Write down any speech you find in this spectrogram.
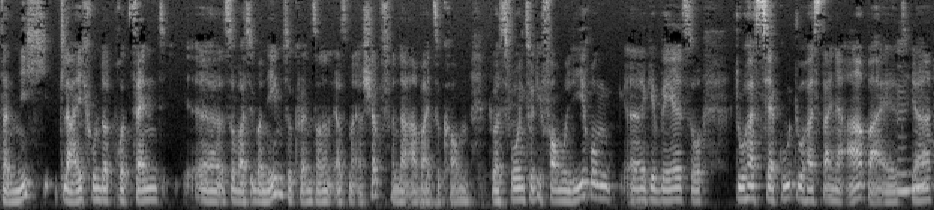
dann nicht gleich 100 Prozent äh, sowas übernehmen zu können, sondern erstmal erschöpft von der Arbeit zu kommen. Du hast vorhin so die Formulierung äh, gewählt, so du hast ja gut, du hast deine Arbeit, mhm. ja.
